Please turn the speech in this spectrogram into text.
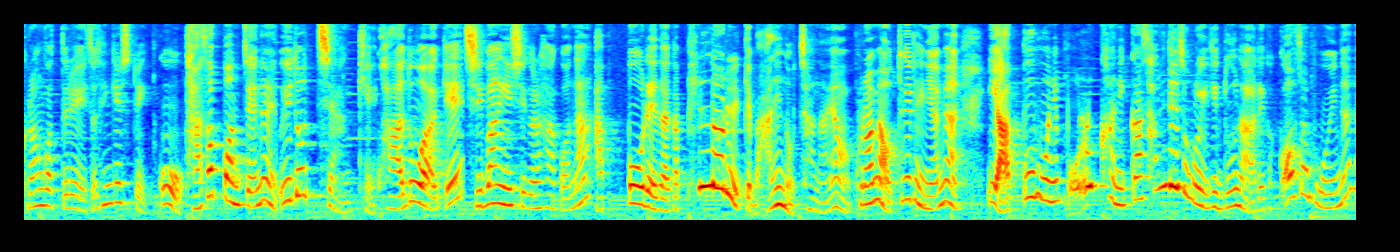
그런 것들에 의해서 생길 수도 있고 다섯 번째는 의도치 않게 과도하게 지방 이식을 하거나 앞볼에다가 필러를 이렇게 많이 넣잖아요. 그러면 어떻게 되냐면 이 앞부분이 볼록하니까 상대적으로 이게 눈 아래가 꺼져 보이는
